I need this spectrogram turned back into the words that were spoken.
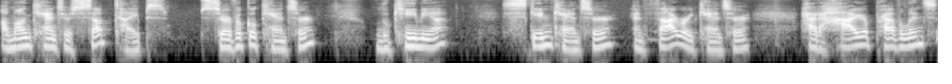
Among cancer subtypes, cervical cancer, leukemia, skin cancer, and thyroid cancer had higher prevalence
